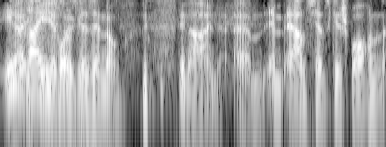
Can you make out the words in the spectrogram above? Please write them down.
In ja, Reihenfolge. Jetzt aus der Sendung. Nein, ähm, im Ernst jetzt gesprochen.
